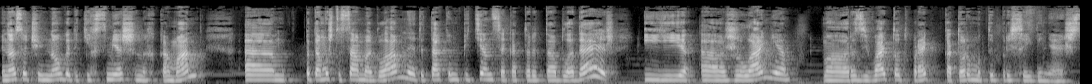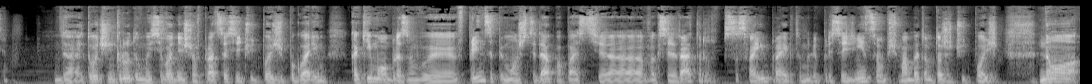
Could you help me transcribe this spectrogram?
И у нас очень много таких смешанных команд, э, потому что самое главное — это та компетенция, которой ты обладаешь, и э, желание э, развивать тот проект, к которому ты присоединяешься. Да, это очень круто. Мы сегодня еще в процессе чуть позже поговорим, каким образом вы, в принципе, можете да, попасть э, в акселератор со своим проектом или присоединиться. В общем, об этом тоже чуть позже. Но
